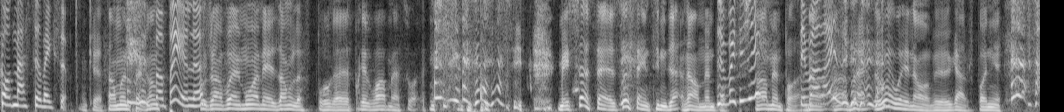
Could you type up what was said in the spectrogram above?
qu'on te masturbe avec ça. OK, attends-moi une C'est seconde. pas pire, là. Faut que j'envoie un mot à la maison là, pour euh, prévoir ma soirée. Mais ça, c'est, ça, c'est intimidant. Non, même pas. T'as pas été touché? Ah, même pas. T'es pas à l'aise? Ah, ben, ouais, ouais, non. mais Regarde, je suis pas. Ah, ben,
